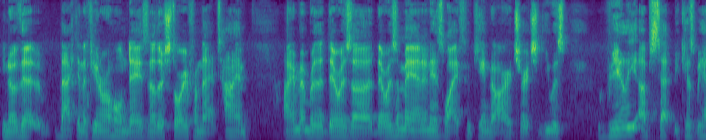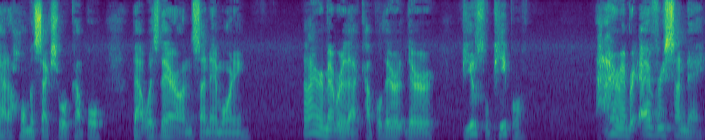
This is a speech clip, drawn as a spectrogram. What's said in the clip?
You know, that back in the funeral home days, another story from that time. I remember that there was a, there was a man and his wife who came to our church and he was really upset because we had a homosexual couple that was there on Sunday morning. And I remember that couple. They're, they're beautiful people. And I remember every Sunday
